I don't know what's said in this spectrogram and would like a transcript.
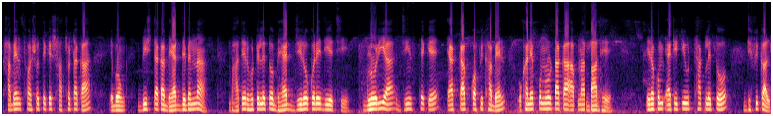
খাবেন ছয়শো থেকে সাতশো টাকা এবং বিশ টাকা ভ্যাট দেবেন না। ভাতের হোটেলে তো ভ্যাট জিরো করে দিয়েছি। গ্লোরিয়া জিন্স থেকে এক কাপ কফি খাবেন, ওখানে পনেরো টাকা আপনার বাঁধে। এরকম অ্যাটিটিউড থাকলে তো ডিফিকাল্ট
